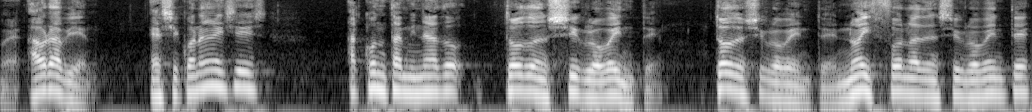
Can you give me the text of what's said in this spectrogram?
Bueno, ahora bien, el psicoanálisis ha contaminado todo el siglo XX, todo el siglo XX. No hay zona del siglo XX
